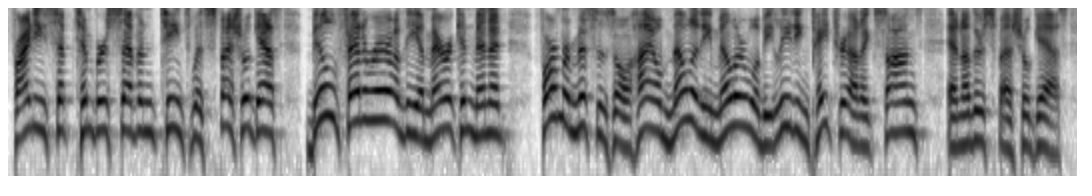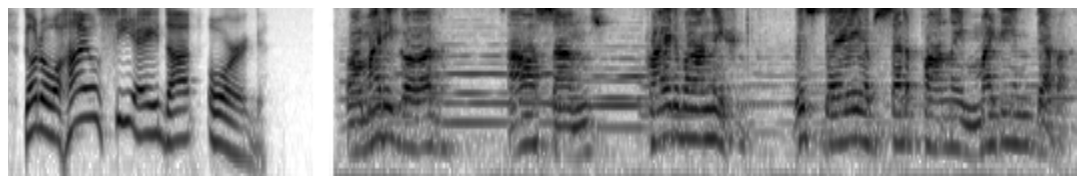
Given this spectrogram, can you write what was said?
Friday, September 17th, with special guest Bill Federer of the American Minute. Former Mrs. Ohio Melody Miller will be leading patriotic songs and other special guests. Go to ohioca.org. Almighty God, our sons, pride of our nation, this day have set upon a mighty endeavor,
